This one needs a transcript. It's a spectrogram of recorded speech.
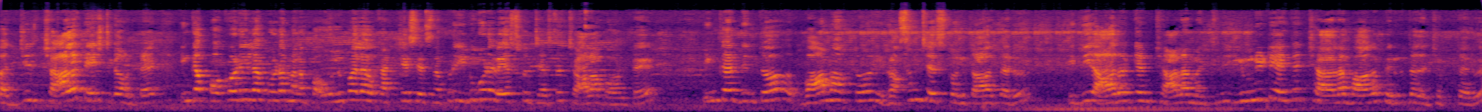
బజ్జీలు చాలా టేస్ట్గా ఉంటాయి. ఇంకా పకోడీలో కూడా మనం ఉల్లిపాయలు కట్ చేసేసినప్పుడు ఇవి కూడా వేసుకొని చేస్తే చాలా బాగుంటాయి. ఇంకా దీంతో వామాకుతో ఈ రసం చేసుకొని తాగుతారు. ఇది ఆరోగ్యం చాలా మంచిది. ఇమ్యూనిటీ అయితే చాలా బాగా పెరుగుతుందని చెప్తారు.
